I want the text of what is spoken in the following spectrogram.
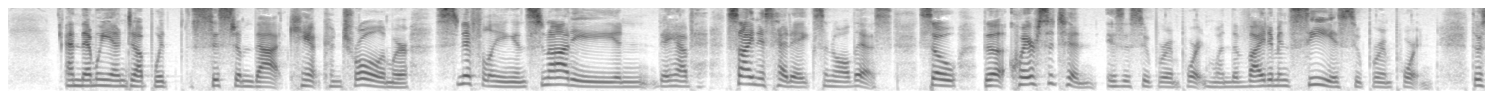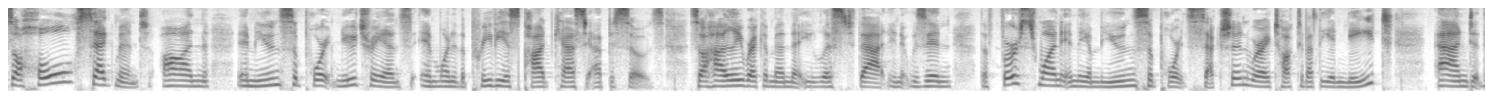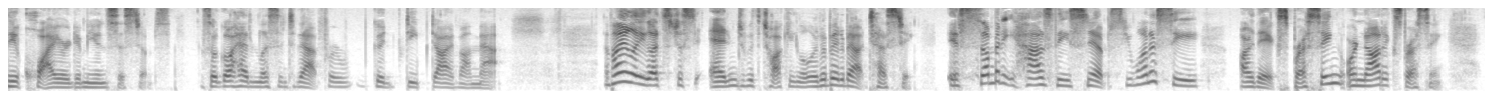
and then we end up with a system that can't control and we're sniffling and snotty and they have sinus headaches and all this. So the quercetin is a super important one. The vitamin c is super important. There's a whole segment on immune support nutrients in one of the previous podcast episodes. So i highly recommend that you list that. And it was in the first one in the immune support section where i talked about the innate and the acquired immune systems. So go ahead and listen to that for a good deep dive on that. And finally, let's just end with talking a little bit about testing. If somebody has these SNPs, you want to see are they expressing or not expressing?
